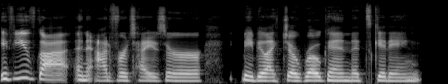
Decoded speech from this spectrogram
if you've got an advertiser, maybe like Joe Rogan, that's getting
